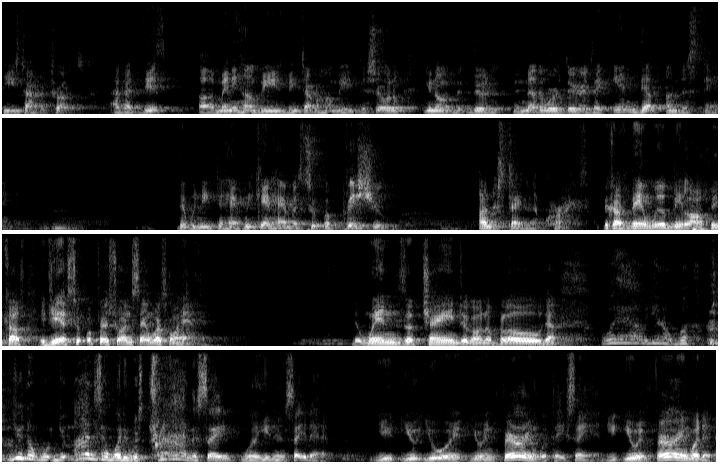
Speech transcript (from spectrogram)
these type of trucks. I got this uh, many Humvees, these type of Humvees, to show them, you know, there's, in other words, there is an in-depth understanding that we need to have. We can't have a superficial understanding of Christ because then we'll be lost. Because if you have superficial understanding, what's going to happen? The winds of change are going to blow down. Well, you know, well, you know, you, I understand what he was trying to say. Well, he didn't say that. You, you, you were, you're inferring what they're saying. You, you're inferring what it.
